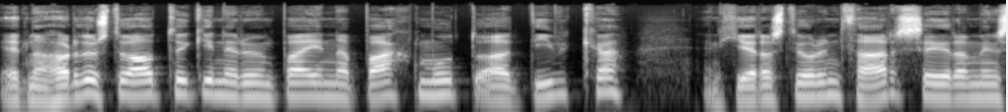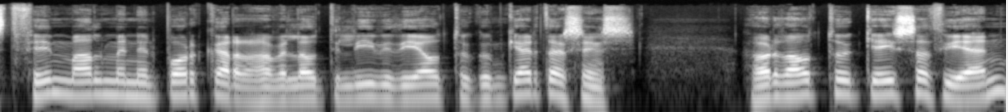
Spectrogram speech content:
Einna hörðustu átökin er um bæina Bakhmut og Avdívka en hérastjórin þar segir að minst fimm almennir borgarar hafi látið lífið í átökum gerdagsins. Hörð átök geisa því enn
